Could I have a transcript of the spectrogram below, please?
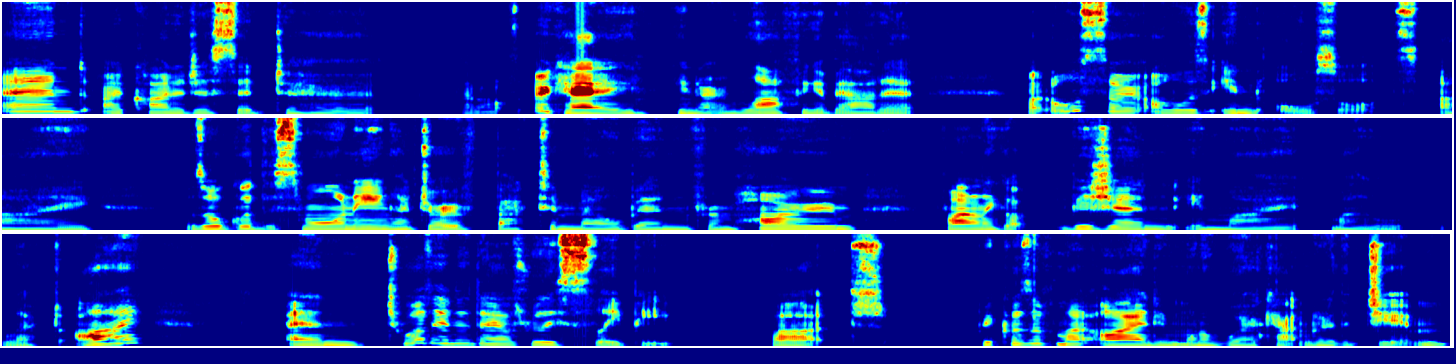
And I kind of just said to her, that I was okay, you know, laughing about it. But also, I was in all sorts. I was all good this morning. I drove back to Melbourne from home, finally got vision in my, my left eye. And towards the end of the day, I was really sleepy. But because of my eye, I didn't want to work out and go to the gym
